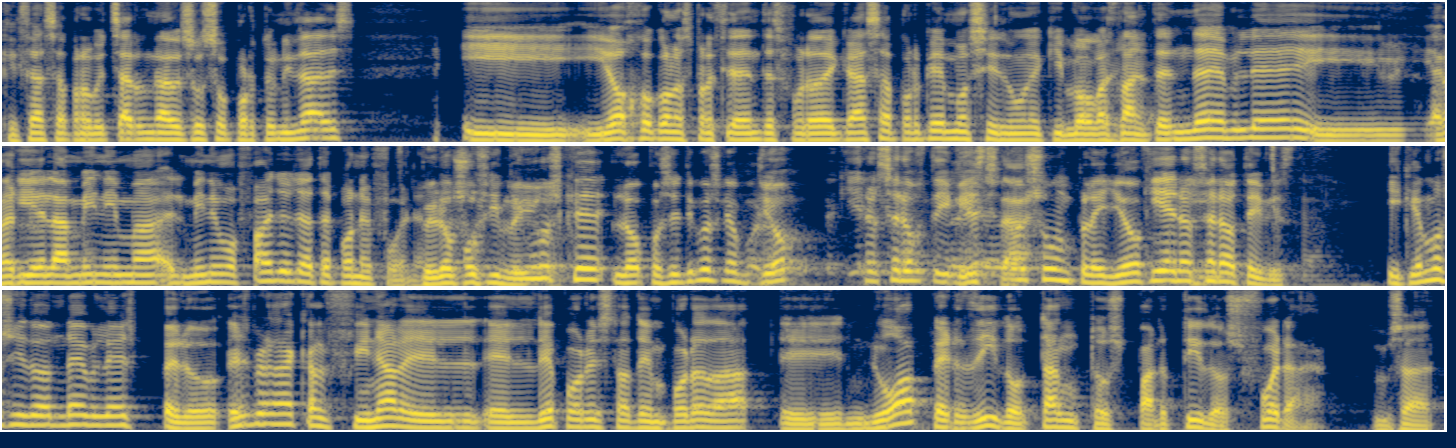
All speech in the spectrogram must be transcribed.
Quizás aprovechar una de sus oportunidades y, y ojo con los precedentes fuera de casa porque hemos sido un equipo bastante endeble y, y aquí la mínima, el mínimo fallo ya te pone fuera. Pero lo positivo es que, lo positivo es que yo quiero ser optimista. esto es un playoff Quiero y- ser optimista. y que hemos sido endebles, pero es verdad que al final el, el Depor esta temporada eh, no ha perdido tantos partidos fuera. O sea,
